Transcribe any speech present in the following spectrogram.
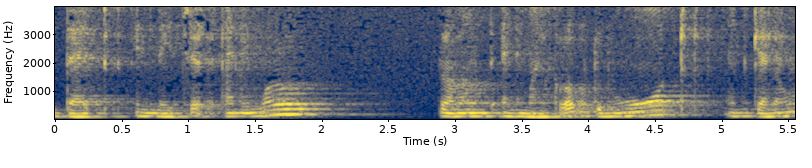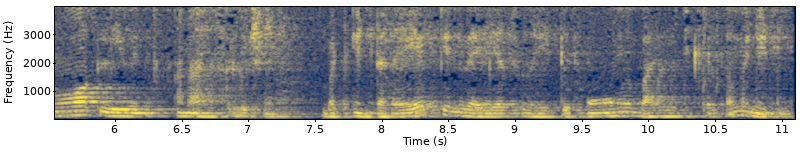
that in nature animal plant and microbe do not and cannot live in an isolation but interact in various ways to form a biological community.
